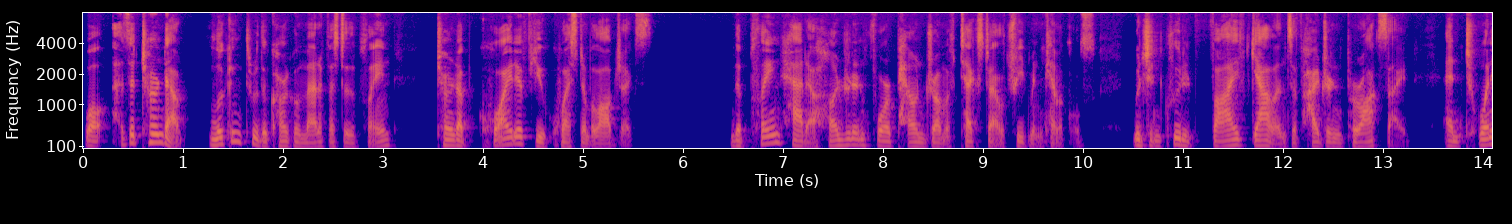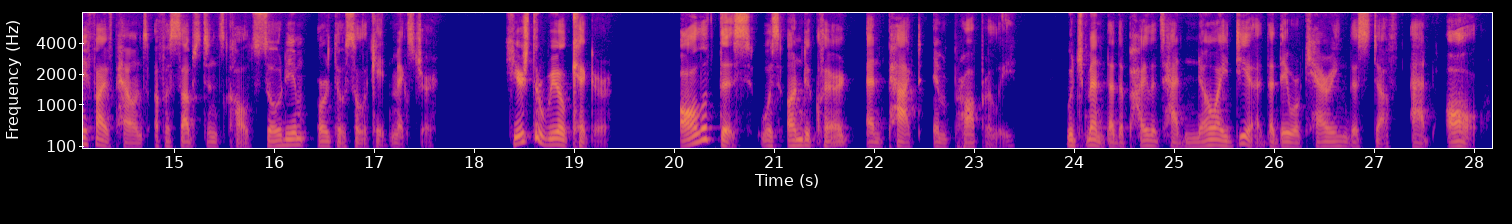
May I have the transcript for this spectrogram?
Well, as it turned out, looking through the cargo manifest of the plane turned up quite a few questionable objects. The plane had a 104 pound drum of textile treatment chemicals, which included 5 gallons of hydrogen peroxide and 25 pounds of a substance called sodium orthosilicate mixture. Here's the real kicker all of this was undeclared and packed improperly, which meant that the pilots had no idea that they were carrying this stuff at all.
